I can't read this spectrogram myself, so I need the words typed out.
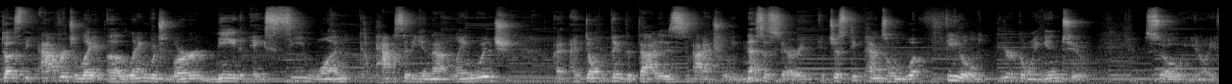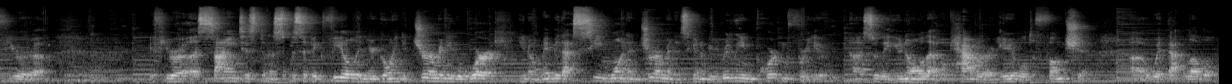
does the average la uh, language learner need a C1 capacity in that language? I, I don't think that that is actually necessary. It just depends on what field you're going into. So, you know, if you're a if you're a scientist in a specific field and you're going to Germany to work, you know, maybe that C1 in German is going to be really important for you uh, so that you know all that vocabulary, and you're able to function uh, with that level.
